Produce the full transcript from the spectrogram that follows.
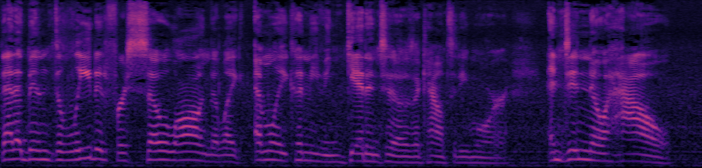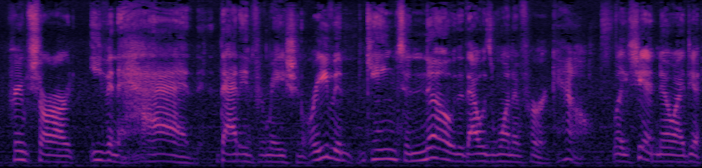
that had been deleted for so long that like Emily couldn't even get into those accounts anymore and didn't know how Creepshow even had that information or even came to know that that was one of her accounts. Like, she had no idea.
